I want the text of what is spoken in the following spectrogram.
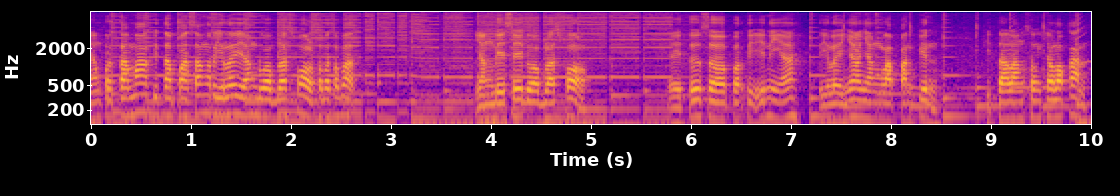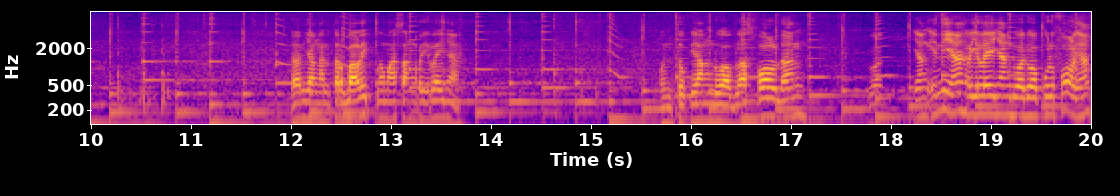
yang pertama kita pasang relay yang 12 volt sobat-sobat. Yang DC 12 volt. Yaitu seperti ini ya, relaynya yang 8 pin. Kita langsung colokan. Dan jangan terbalik memasang relaynya. Untuk yang 12 volt dan yang ini ya, relay yang 220 volt ya.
